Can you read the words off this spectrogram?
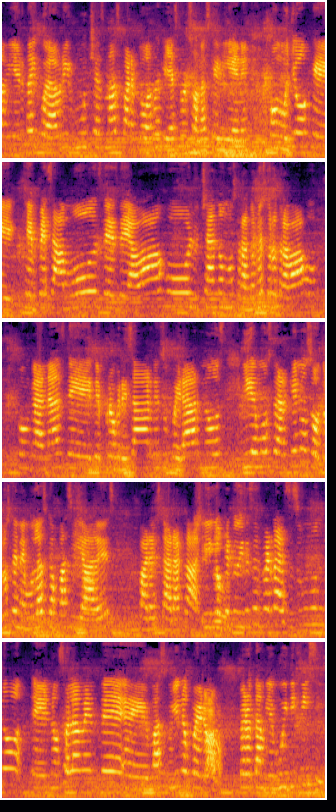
abierta y pueda abrir muchas más para todas aquellas personas que vienen, como yo, que, que empezamos desde abajo, luchando, mostrando nuestro trabajo, con ganas de, de progresar, de superarnos y demostrar que nosotros tenemos las capacidades para estar acá. Sin y lo que tú dices es verdad, este es un mundo eh, no solamente eh, masculino, pero, Claro. pero también muy difícil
